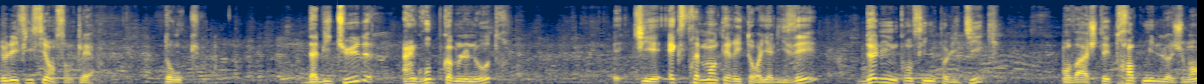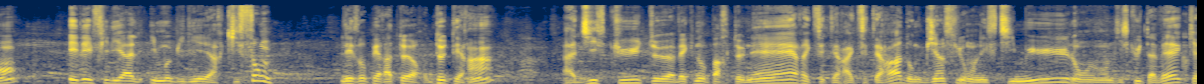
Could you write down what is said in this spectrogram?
de l'efficience en clair. Donc, d'habitude, un groupe comme le nôtre, qui est extrêmement territorialisé, donne une consigne politique. On va acheter 30 000 logements et les filiales immobilières qui sont les opérateurs de terrain bah, discutent avec nos partenaires, etc., etc. Donc bien sûr, on les stimule, on, on discute avec.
